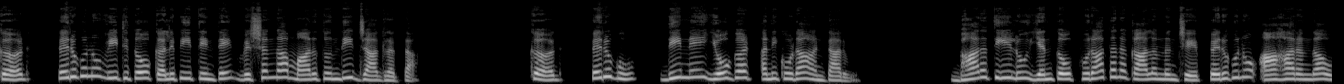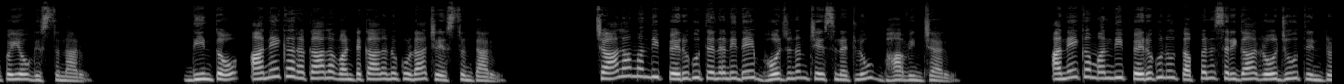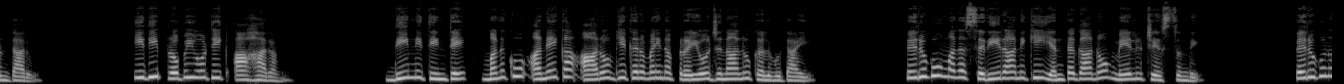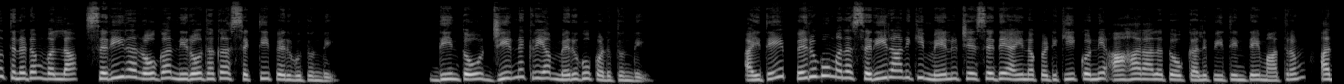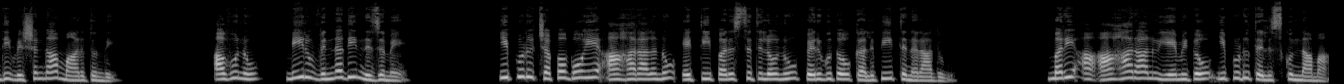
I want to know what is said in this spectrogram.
Curd పెరుగును వీటితో కలిపి తింటే విషంగా మారుతుంది జాగ్రత్త. కర్డ్ పెరుగు దీన్నే యోగర్ట్ అని కూడా అంటారు. భారతీయులు ఎంతో పురాతన కాలం నుంచే పెరుగును ఆహారంగా ఉపయోగిస్తున్నారు. దీంతో అనేక రకాల వంటకాలను కూడా చేస్తుంటారు. చాలామంది పెరుగు తిననిదే భోజనం చేసినట్లు భావించారు. అనేక మంది పెరుగును తప్పనిసరిగా రోజూ తింటుంటారు. ఇది ప్రొబయోటిక్ ఆహారం. దీన్ని తింటే మనకు అనేక ఆరోగ్యకరమైన ప్రయోజనాలు కలుగుతాయి. పెరుగు మన శరీరానికి ఎంతగానో మేలు చేస్తుంది. పెరుగును తినడం వల్ల శరీర రోగ నిరోధక శక్తి పెరుగుతుంది. దీంతో జీర్ణక్రియ మెరుగుపడుతుంది. అయితే పెరుగు మన శరీరానికి మేలు చేసేదే అయినప్పటికీ కొన్ని ఆహారాలతో కలిపి తింటే మాత్రం అది విషంగా మారుతుంది. అవును మీరు విన్నది నిజమే. ఇప్పుడు చెప్పబోయే ఆహారాలను ఎట్టి పరిస్థితిలోనూ పెరుగుతో కలిపి తినరాదు. మరి ఆ ఆహారాలు ఏమిటో ఇప్పుడు తెలుసుకుందామా?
